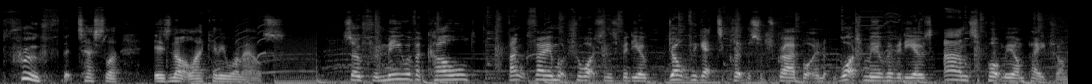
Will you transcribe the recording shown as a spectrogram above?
proof that Tesla is not like anyone else. So for me with a cold, thanks very much for watching this video. Don't forget to click the subscribe button, watch my other videos and support me on Patreon.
